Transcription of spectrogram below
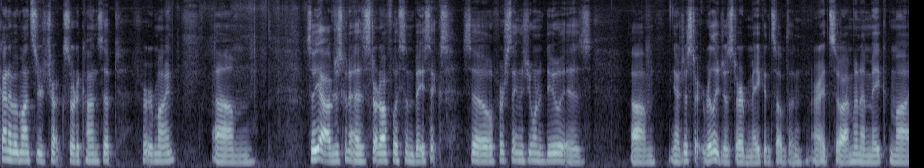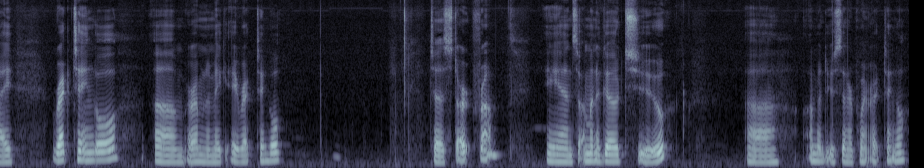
kind of a monster truck sort of concept for mine. Um, so yeah, I'm just going to start off with some basics. So first things you want to do is um, yeah, just start, really just start making something. All right, so I'm gonna make my rectangle, um, or I'm gonna make a rectangle to start from. And so I'm gonna go to, uh, I'm gonna do center point rectangle.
